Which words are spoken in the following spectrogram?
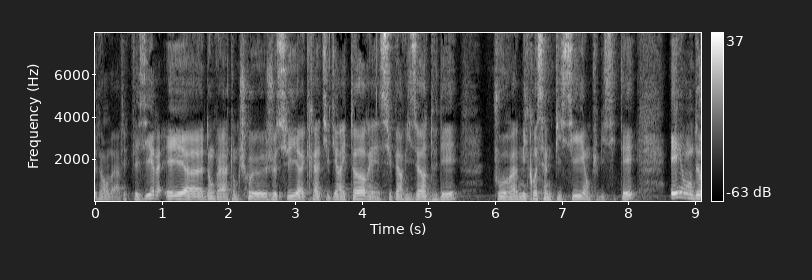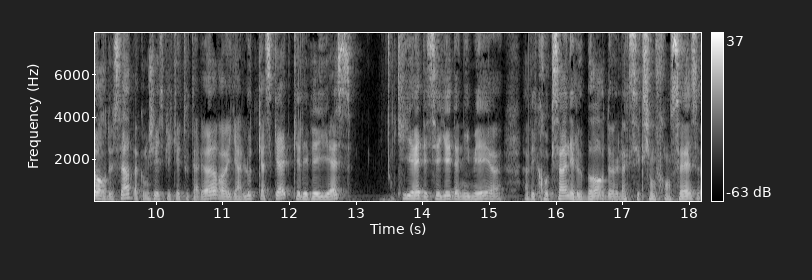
et, non, bah, avec plaisir. Et euh, donc voilà, donc je, je suis créative director et superviseur 2D pour euh, Micros MPC en publicité. Et en dehors de ça, bah, comme je l'ai expliqué tout à l'heure, euh, il y a l'autre casquette qui est les VIS, qui est d'essayer d'animer euh, avec Roxane et le board la section française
